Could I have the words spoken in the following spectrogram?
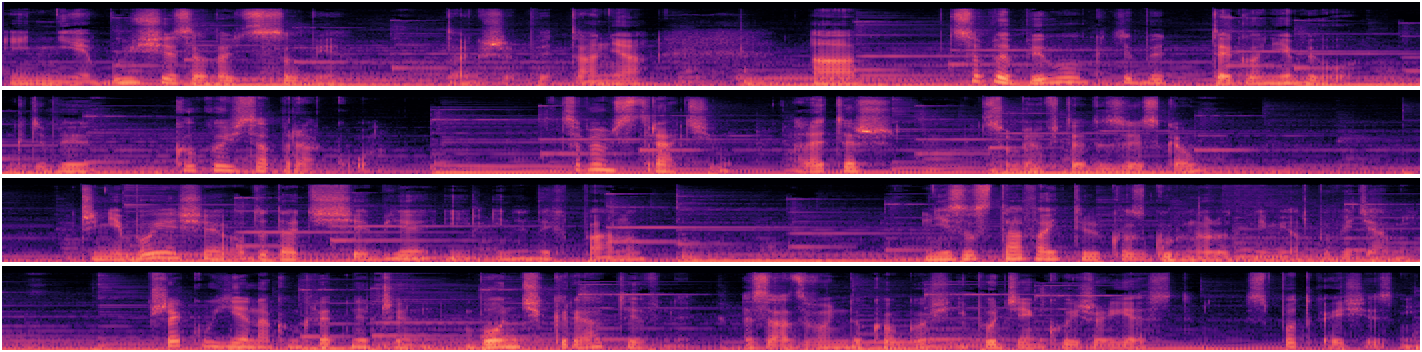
i nie bój się zadać sobie także pytania, a co by było, gdyby tego nie było? Gdyby kogoś zabrakło? Co bym stracił, ale też co bym wtedy zyskał? Czy nie boję się oddać siebie i innych Panu? Nie zostawaj tylko z górnolotnymi odpowiedziami. Przekuj je na konkretny czyn, bądź kreatywny. Zadzwoń do kogoś i podziękuj, że jest. Spotkaj się z nim.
